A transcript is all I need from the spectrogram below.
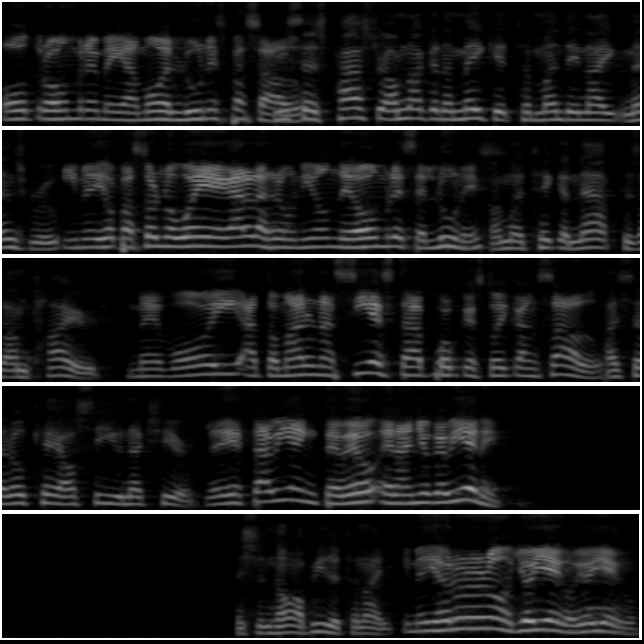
Otro hombre me llamó el lunes pasado He says, Pastor, I'm not going to make it to Monday night men's group. y me dijo, pastor, no voy a llegar a la reunión de hombres el lunes. I'm going to take a nap because I'm tired. Me voy a tomar una siesta porque estoy cansado. I said, okay, I'll see you next year. Le dije, está bien, te veo el año que viene. He said, no, I'll be there tonight. Y me dijo, no, no, no, yo llego, yo llego.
